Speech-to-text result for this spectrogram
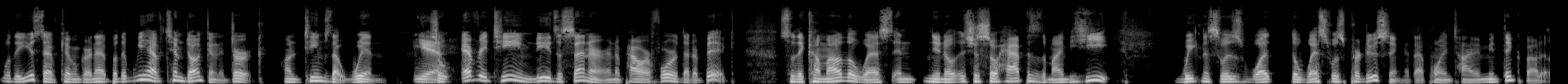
well they used to have Kevin Garnett, but we have Tim Duncan and Dirk on teams that win. yeah. So every team needs a center and a power forward that are big. So they come out of the West, and you know it just so happens the Miami Heat weakness was what the West was producing at that point in time. I mean, think about it:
